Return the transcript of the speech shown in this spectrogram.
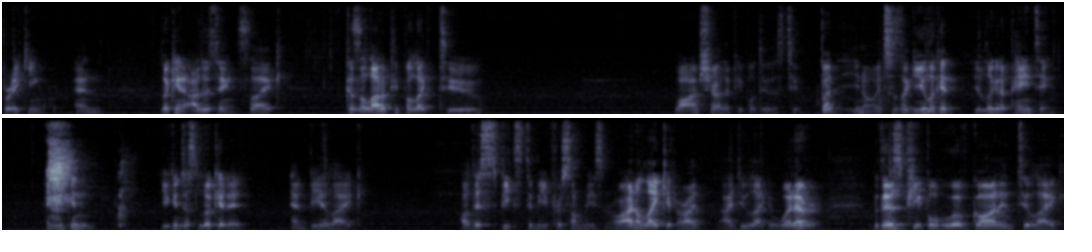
breaking and looking at other things like because a lot of people like to well i'm sure other people do this too but you know it's just like you look at you look at a painting and you can you can just look at it and be like oh this speaks to me for some reason or i don't like it or i, I do like it whatever but there's people who have gone into like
